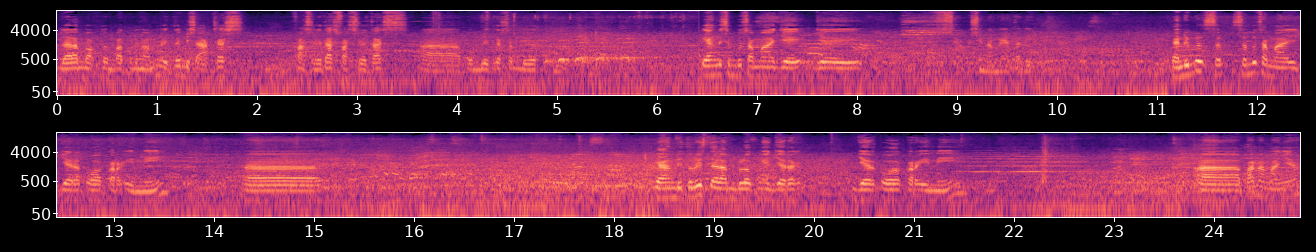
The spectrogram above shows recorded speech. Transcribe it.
dalam waktu 45 menit itu bisa akses fasilitas-fasilitas uh, publik tersebut yang disebut sama J, J sih namanya tadi. Yang disebut sama Jared Walker ini uh, yang ditulis dalam blognya Jared, Jared Walker ini uh, apa namanya?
